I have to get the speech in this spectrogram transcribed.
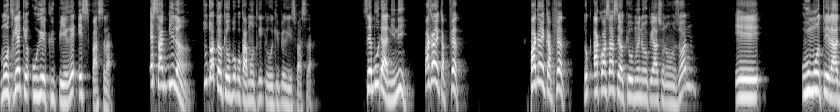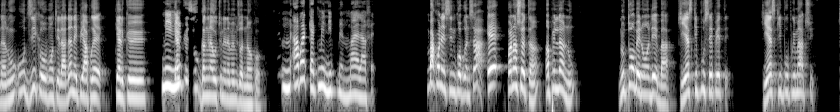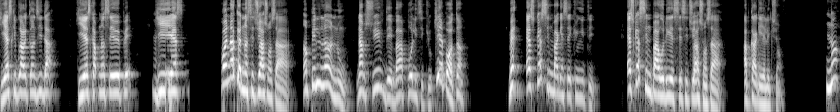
Montrer que ou récupérer espace là. Et ça bilan, tout autant que vous pouvez montrer que vous récupérez espace là. C'est Bouddha Nini. Pas quand un cap fait. Pas quand un cap fait. Donc, à quoi ça sert que vous menez opération dans une zone? Et vous montez là-dedans, ou, ou dit que vous montez là-dedans, et puis après quelques, Minute, quelques jours, gang là retourne dans la même zone là encore. après quelques minutes même, elle a fait. Je ne connais pas si nous comprenons ça. Et pendant ce temps, en pile dans nous, nous tombons dans un débat. Qui est-ce qui pour CPT? Qui est-ce qui pour primature? Qui est-ce qui prend le candidat? Qui est-ce qui a dans CEP? Qui est-ce... Pendant que dans cette situation ça, en pile dans nous, nous suivons débat politique qui est important? Mais est-ce que si nous pas sécurité? Est-ce que si nous pas redresser cette situation ça, après gagner élection? Non.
